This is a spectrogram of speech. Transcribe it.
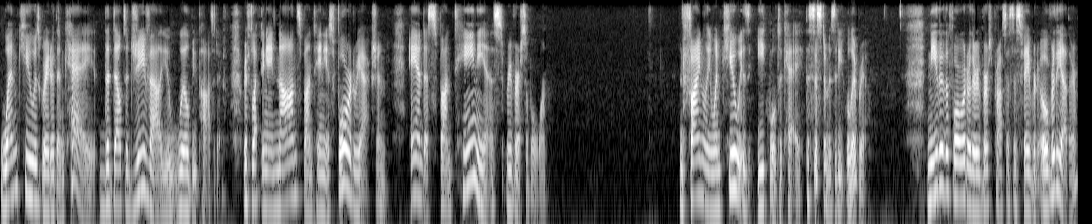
when Q is greater than K, the delta G value will be positive, reflecting a non-spontaneous forward reaction and a spontaneous reversible one. And finally, when Q is equal to K, the system is at equilibrium. Neither the forward or the reverse process is favored over the other,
